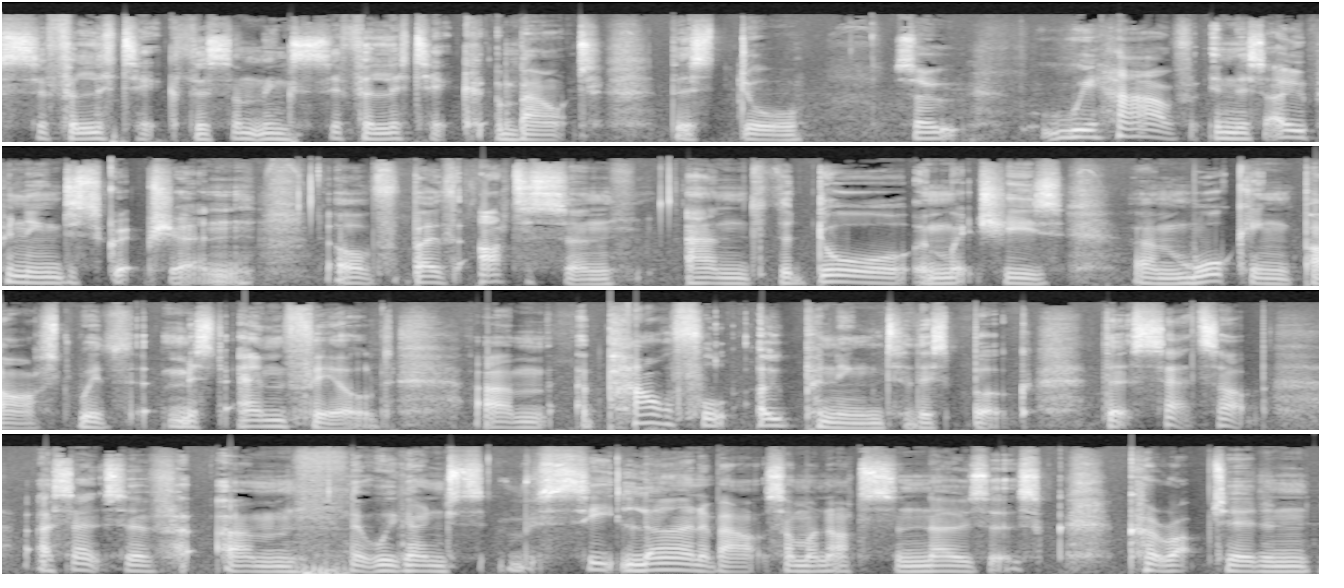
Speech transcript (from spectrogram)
syphilitic. There's something syphilitic about this door. So we have in this opening description of both Utterson and the door in which he's um, walking past with Mr. Enfield, um, a powerful opening to this book that sets up a sense of um, that we're going to see, learn about someone Utterson knows that's corrupted, and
